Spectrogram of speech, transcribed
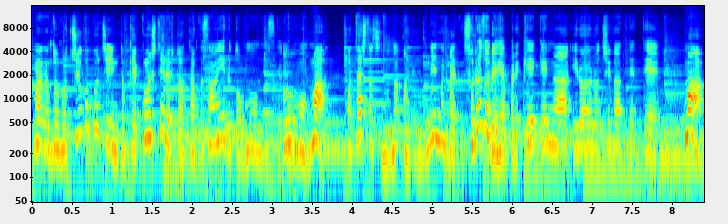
まあ、その中国人と結婚してる人はたくさんいると思うんですけども、うまあ私たちの中でもねなんかそれぞれやっぱり経験がいろいろ違ってて、うんまあ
